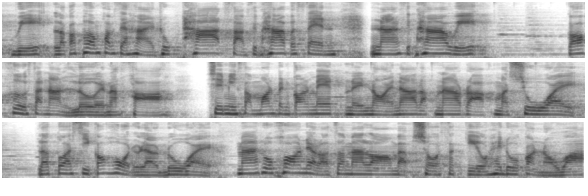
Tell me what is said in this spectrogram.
10 วิ แล้วก็เพิ่มความเสียหายทุกธาตุ35%นาน 15 วิ ก็คือสนั่นเลยนะคะชีมีซัมมอนเป็นก้อนเมฆน้อยๆน่ารักน่ารักมาช่วย แล้วตัวชีก็โหดอยู่แล้วด้วย มาทุกคนเดี๋ยวเราจะมาลองแบบโชว์สกิลให้ดูก่อนเนาะว่า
